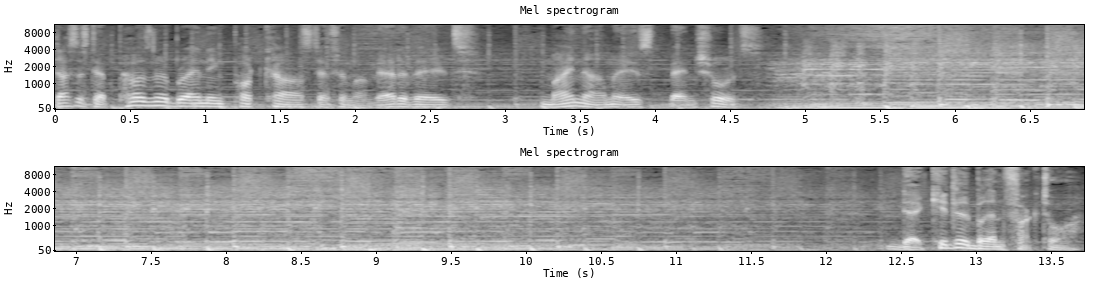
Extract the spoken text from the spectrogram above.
Das ist der Personal Branding Podcast der Firma Werdewelt. Mein Name ist Ben Schulz. Der Kittelbrennfaktor.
